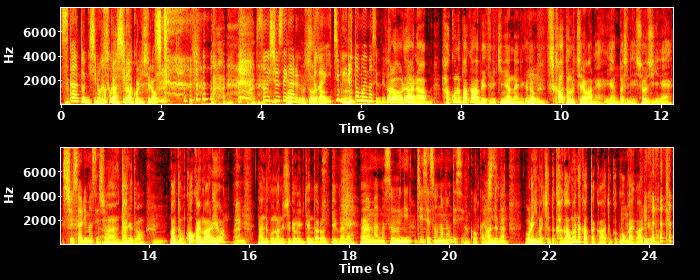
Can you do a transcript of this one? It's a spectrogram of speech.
スカートにしろ箱にしろ。箱にしろ。そういう習性がある人が一部いると思いますよ、でも。それは俺はな、箱のパカは別に気にならないんだけど、うん。スカートのチラはねやっぱしね正直ね、習性ありますでしょ、うん、だけど、まあでも後悔もあるよ、なんでこんなの一生懸命見てんだろうっていうかね、うん。まあまあまあそういうに、人生そんなもんですよ、後悔なんでだ？してね俺今ちょっとかがまなかったか？とか後悔はあるよ、だって。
